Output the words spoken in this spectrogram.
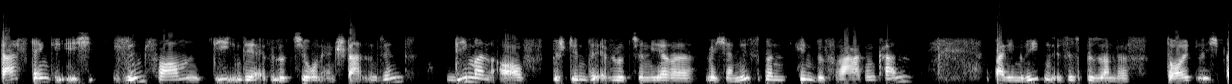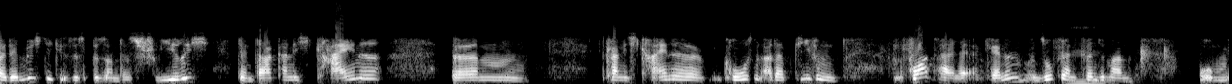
Das, denke ich, sind Formen, die in der Evolution entstanden sind, die man auf bestimmte evolutionäre Mechanismen hin befragen kann. Bei den Riten ist es besonders deutlich, bei der Mystik ist es besonders schwierig, denn da kann ich keine, ähm, kann ich keine großen adaptiven Vorteile erkennen. Insofern mhm. könnte man, um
